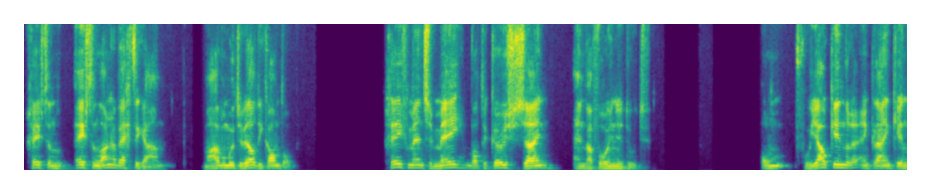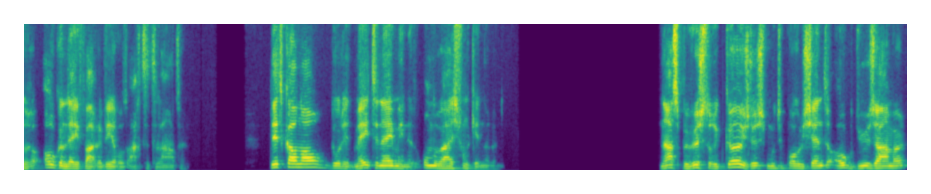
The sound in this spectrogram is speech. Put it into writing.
geeft een, heeft een lange weg te gaan, maar we moeten wel die kant op. Geef mensen mee wat de keuzes zijn en waarvoor je het doet. Om voor jouw kinderen en kleinkinderen ook een leefbare wereld achter te laten. Dit kan al door dit mee te nemen in het onderwijs van kinderen. Naast bewustere keuzes moeten producenten ook duurzamer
